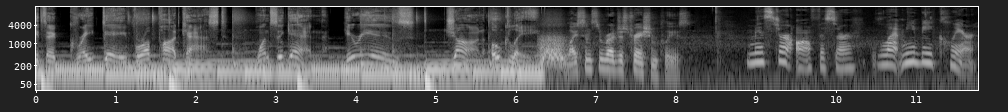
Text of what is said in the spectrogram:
It's a great day for a podcast. Once again, here he is, John Oakley. License and registration, please. Mr. Officer, let me be clear.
